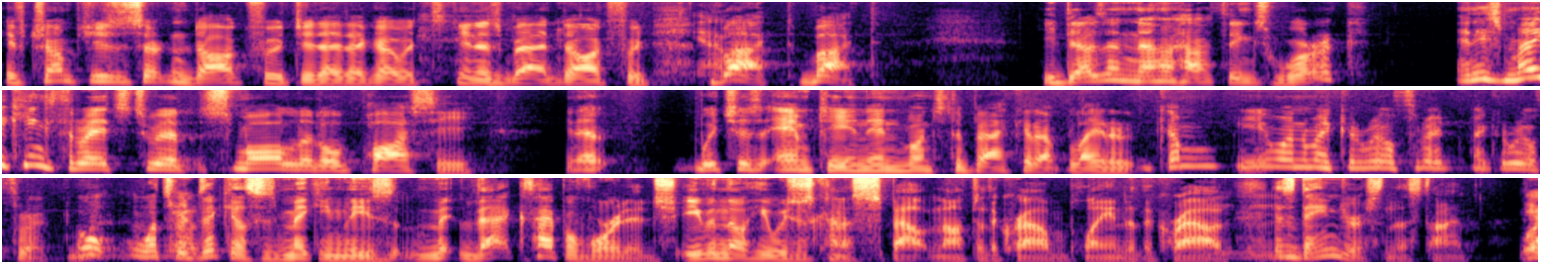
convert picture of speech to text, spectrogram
if Trump uses certain dog food today, they go, it's you know, it's bad dog food. Yeah. But but he doesn't know how things work, and he's making threats to a small little posse, you know, which is empty, and then wants to back it up later. Come, you want to make a real threat? Make a real threat. Well, what's ridiculous is making these that type of wordage, even though he was just kind of spouting off to the crowd and playing to the crowd, mm-hmm. is dangerous in this time. What,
